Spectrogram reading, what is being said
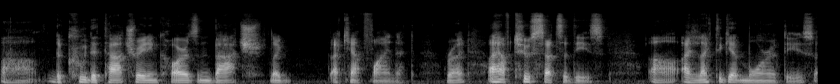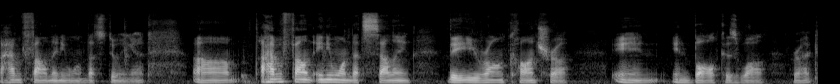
uh, the coup d'etat trading cards in batch. Like I can't find it right? I have two sets of these. Uh, I'd like to get more of these. I haven't found anyone that's doing it. Um, I haven't found anyone that's selling the Iran Contra in in bulk as well right?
